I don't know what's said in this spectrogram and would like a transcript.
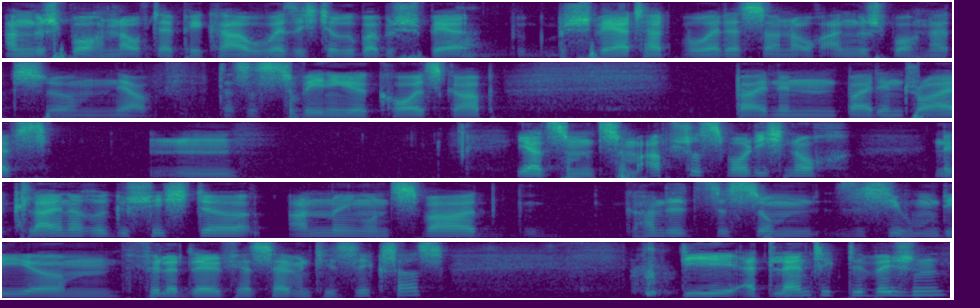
angesprochen auf der PK, wo er sich darüber beschwer, beschwert hat, wo er das dann auch angesprochen hat, ähm, ja, dass es zu wenige Calls gab bei den, bei den Drives. Mm. Ja, zum, zum Abschluss wollte ich noch eine kleinere Geschichte anbringen und zwar handelt es um, sich um die ähm, Philadelphia 76ers. Die Atlantic Division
